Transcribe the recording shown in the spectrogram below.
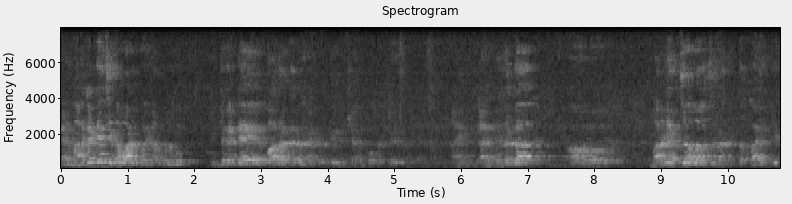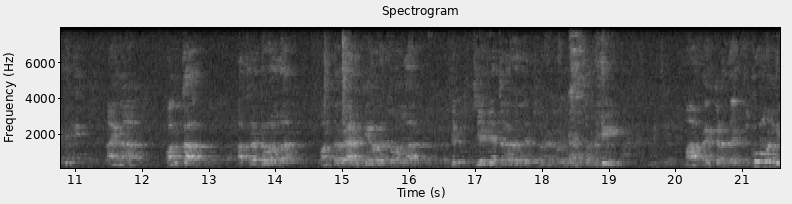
కానీ మనకంటే చిన్నవాడు పోయినప్పుడు ఇంతకంటే బాధాకరమైనటువంటి విషయం ఇంకొకటి లేదు ఆయన ఆయన నిజంగా ఆ, మరణించవలసినంత పరిస్థితిని ఆయన కొంత అశ్రద్ధ వల్ల కొంత వ్యాధి తీవ్రత వల్ల చేజేతలుగా తెచ్చుకున్నటువంటి మంది మా ఇక్కడ ఎక్కువ మంది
